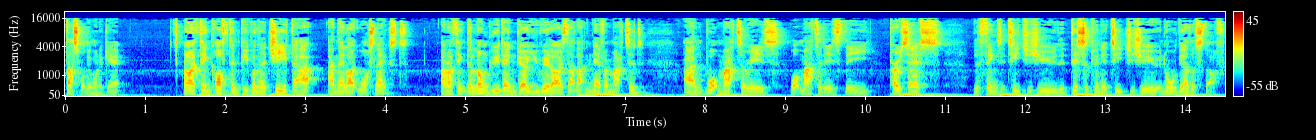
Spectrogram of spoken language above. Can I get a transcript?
that's what they want to get. And I think often people achieve that and they're like, what's next? And I think the longer you then go, you realise that that never mattered. And what matter is what mattered is the process, the things it teaches you, the discipline it teaches you, and all the other stuff.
